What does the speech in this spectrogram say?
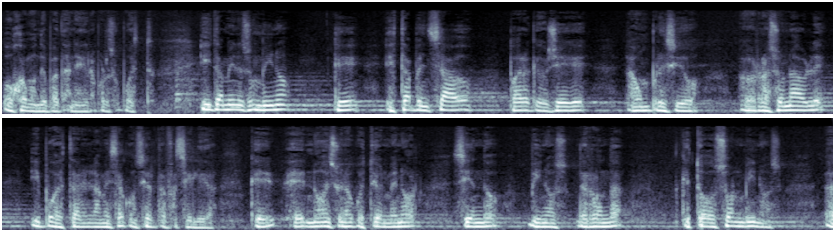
o jamón de pata negra, por supuesto. Y también es un vino que está pensado para que os llegue a un precio razonable y pueda estar en la mesa con cierta facilidad, que no es una cuestión menor siendo vinos de ronda, que todos son vinos eh,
